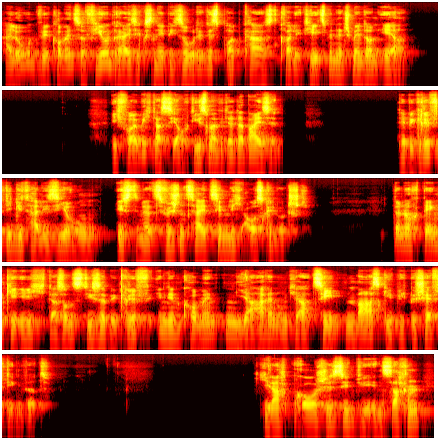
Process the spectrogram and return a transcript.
Hallo und willkommen zur 34. Episode des Podcasts Qualitätsmanagement on Air. Ich freue mich, dass Sie auch diesmal wieder dabei sind. Der Begriff Digitalisierung ist in der Zwischenzeit ziemlich ausgelutscht. Dennoch denke ich, dass uns dieser Begriff in den kommenden Jahren und Jahrzehnten maßgeblich beschäftigen wird. Je nach Branche sind wir in Sachen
